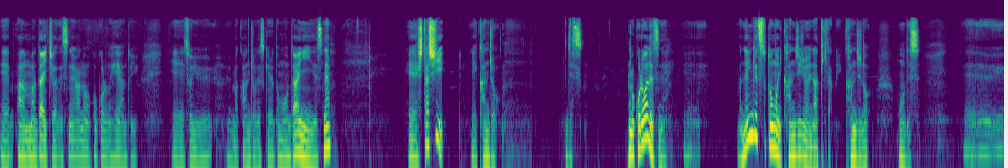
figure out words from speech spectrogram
えー、まあ、まあ、第1がですね、あの、心の平安という、えー、そういう、まあ、感情ですけれども、第2にですね、えー、親しい、感情です。まあ、これはですね、えまあ、年月とともに感じるようになってきたという感じのものです。え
